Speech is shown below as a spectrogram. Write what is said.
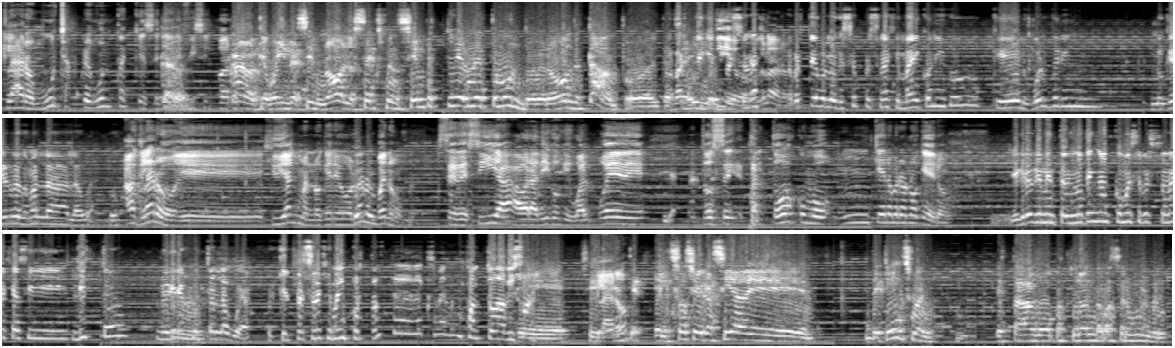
Claro, muchas preguntas que sería Claro. difícil poder Claro, que podéis decir, no, los X-Men siempre estuvieron en este mundo, pero ¿dónde estaban? Aparte, que el Tío, personaje, claro. aparte por lo que es el personaje más icónico que el Wolverine no quiere retomar la, la po. Ah, claro, eh, Hugh Jackman no quiere volver. Claro. Bueno, se decía, ahora digo que igual puede. Entonces están todos como, "Mm, quiero pero no quiero. Yo creo que mientras no tengan como ese personaje así listo, no quieren Mm. mostrar la wea. Porque el personaje más importante de X-Men en cuanto a visual. Eh, sí, Claro. El socio que hacía de, de Kingsman estaba como postulando para ser Wolverine.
